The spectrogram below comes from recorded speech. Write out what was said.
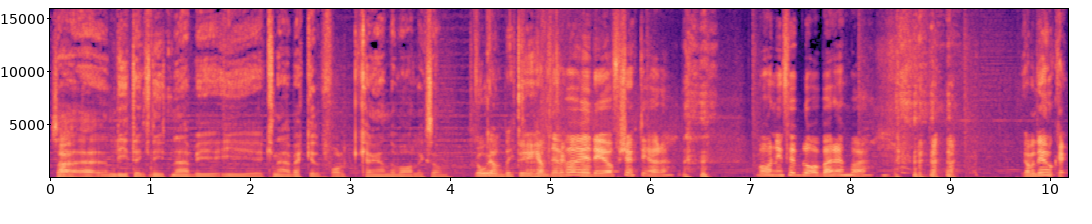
Så här, eh, En liten knytnäve i, i knävecket på folk kan ju ändå vara liksom... Jo, ja, det är helt Det var ju det jag försökte göra. Varning för blåbären bara. Ja, men det är okej.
